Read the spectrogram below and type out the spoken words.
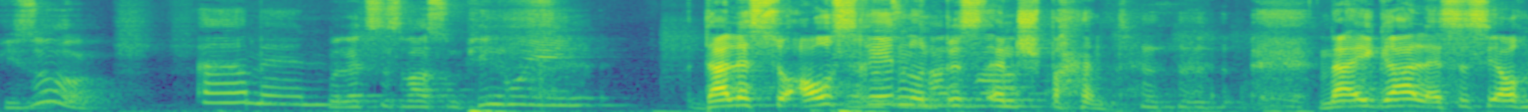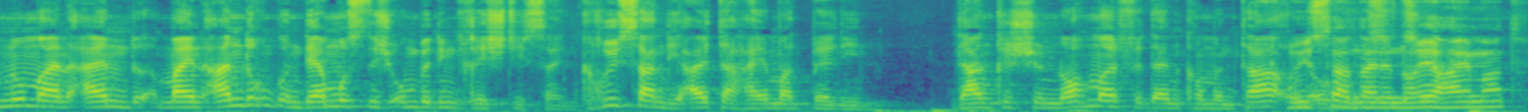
Wieso? Amen. Und letztens warst du ein Pinguin. Da lässt du ausreden und bist entspannt. Na egal, es ist ja auch nur mein, And mein Andruck und der muss nicht unbedingt richtig sein. Grüße an die alte Heimat Berlin. Dankeschön nochmal für deinen Kommentar. Grüße an deine neue Heimat.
